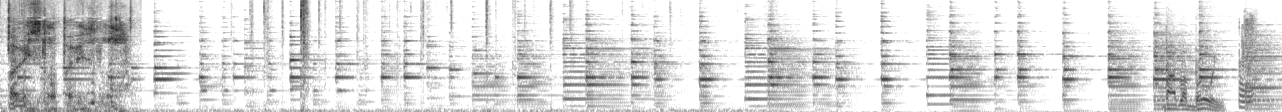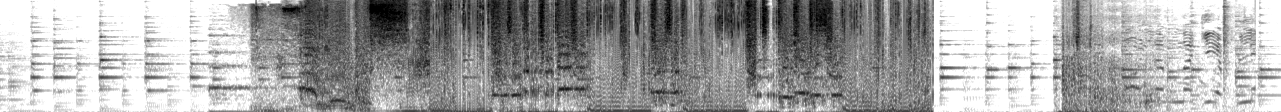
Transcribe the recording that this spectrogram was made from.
повезло, повезло. Баба Буй. Больно в!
